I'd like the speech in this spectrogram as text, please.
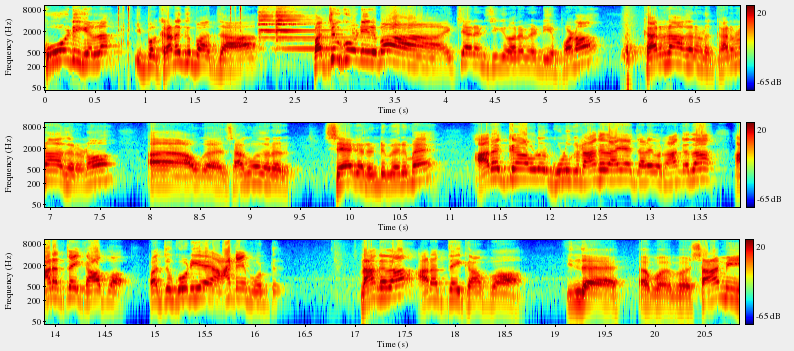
கோடிகள்லாம் இப்போ கணக்கு பார்த்தா பத்து கோடி ரூபாய் ஹெச்ஆர்என்சிக்கு வர வேண்டிய பணம் கருணாகரனும் கருணாகரனும் அவங்க சகோதரர் சேகர் ரெண்டு பேருமே அறக்காவலர் குழுக்கு நாங்கள் தாயா தலைவர் நாங்கள் தான் அறத்தை காப்போம். பத்து கோடியை ஆட்டையை போட்டு. நாங்கள் தான் அறத்தை காப்போம். இந்த சாமி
